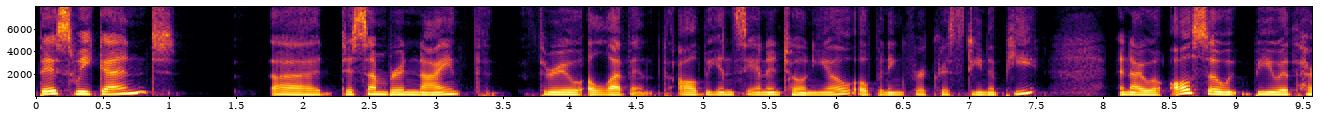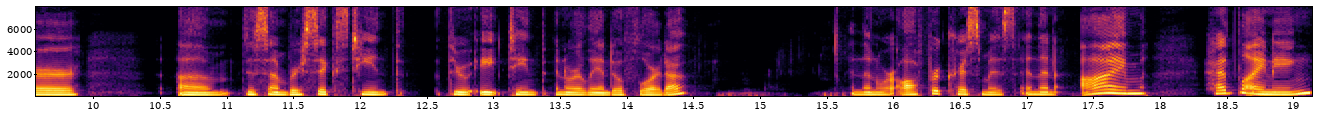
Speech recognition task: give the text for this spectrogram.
this weekend, uh, December 9th through 11th, I'll be in San Antonio opening for Christina P. And I will also be with her um, December 16th through 18th in Orlando, Florida. And then we're off for Christmas. And then I'm headlining.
